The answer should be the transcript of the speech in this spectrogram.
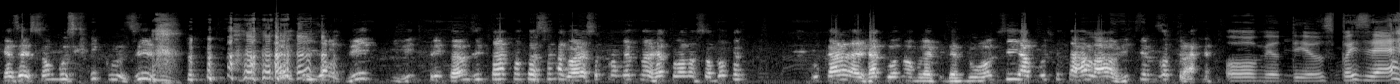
Quer dizer, são músicas, inclusive, eu fiz há 20, 20, 30 anos e está acontecendo agora. Essa Prometo não ejacular na sua boca o cara ejaculou numa mulher aqui dentro do ônibus e a música tava lá, 20 anos atrás. Oh, meu Deus, pois é.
